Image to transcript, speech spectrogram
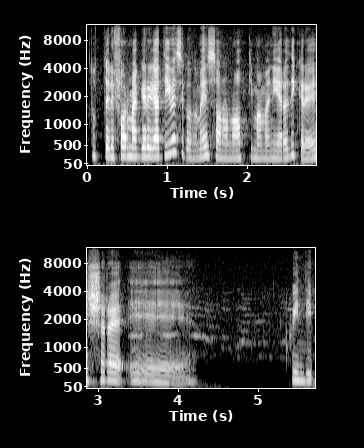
tutte le forme aggregative secondo me sono un'ottima maniera di crescere e quindi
